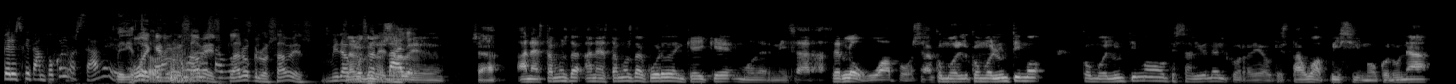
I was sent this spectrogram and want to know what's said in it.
Pero es que tampoco lo sabes. Media Joder, que no lo sabes, claro que lo sabes. Mira Claro cómo que lo. Vale. O sea, Ana, estamos de, Ana, estamos de acuerdo en que hay que modernizar, hacerlo guapo. O sea, como el, como el último, como el último que salió en el correo, que está guapísimo, con una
